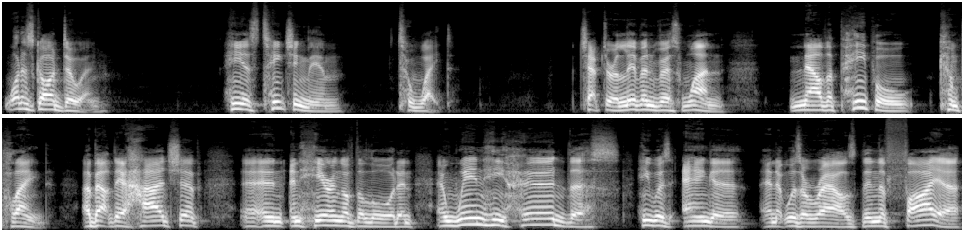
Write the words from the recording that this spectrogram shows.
What is God doing? He is teaching them to wait. Chapter 11, verse 1. Now the people complained about their hardship and, and hearing of the Lord. And, and when he heard this, he was angry and it was aroused. Then the fire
